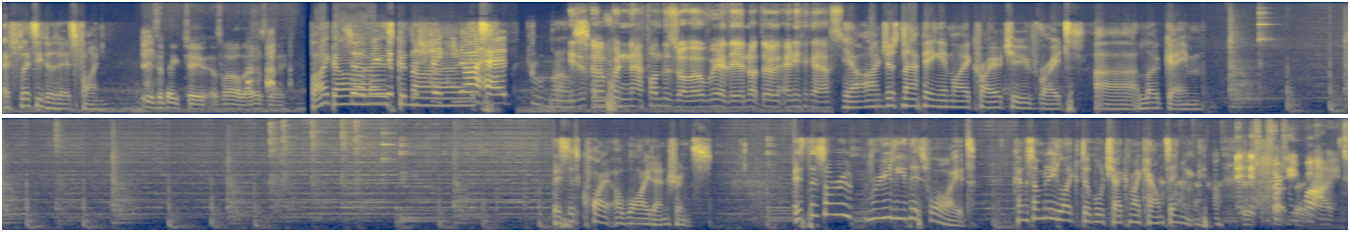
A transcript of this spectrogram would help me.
If Splitsy does it, it's fine. He's a big cheat as well, though, isn't he? Bye so many guys. of Good us are shaking our night. head. He's just going for a nap on the Zorro, really, and not doing anything else. Yeah, I'm just napping in my cryotube. Right. Uh, load game. This is quite a wide entrance. Is the Zorro really this wide? Can somebody like double check my counting? It's It's pretty wide.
